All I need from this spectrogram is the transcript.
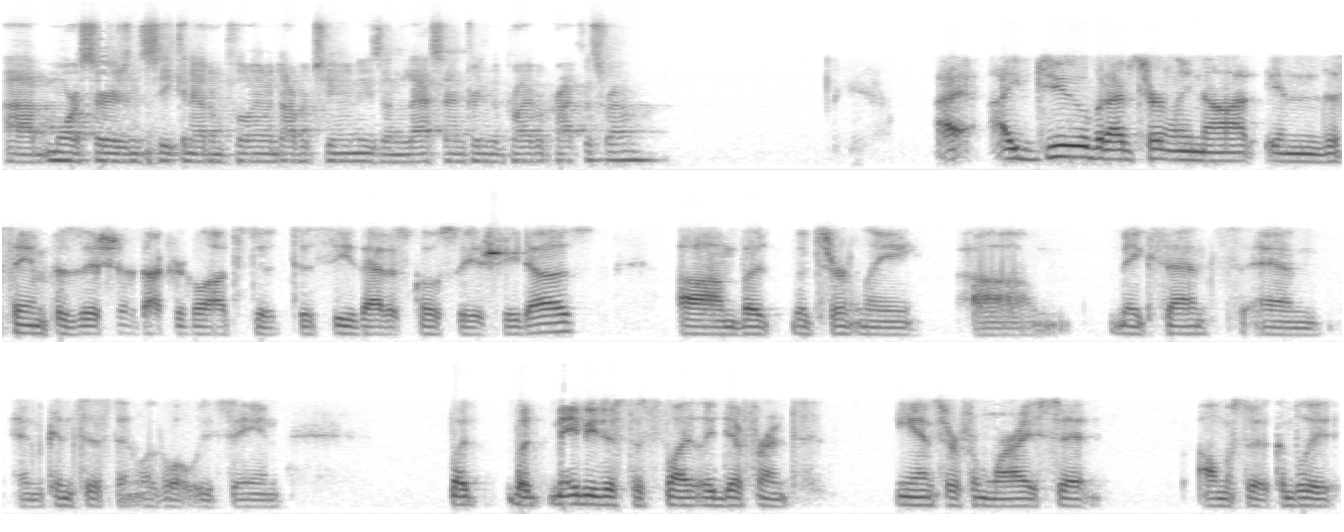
uh, more surgeons seeking out employment opportunities and less entering the private practice realm? I, I do, but I'm certainly not in the same position as Dr. Galatz to, to see that as closely as she does. Um, but but certainly um, makes sense and and consistent with what we've seen. But but maybe just a slightly different answer from where I sit, almost a complete,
